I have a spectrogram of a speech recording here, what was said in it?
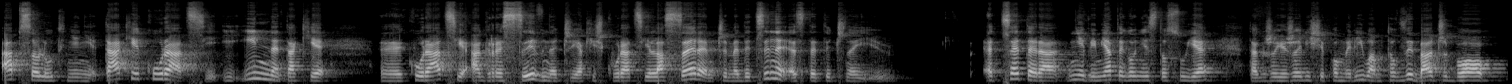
Absolutnie nie. Takie kuracje i inne takie e, kuracje agresywne, czy jakieś kuracje laserem, czy medycyny estetycznej, etc. Nie wiem, ja tego nie stosuję, także jeżeli się pomyliłam, to wybacz, bo,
